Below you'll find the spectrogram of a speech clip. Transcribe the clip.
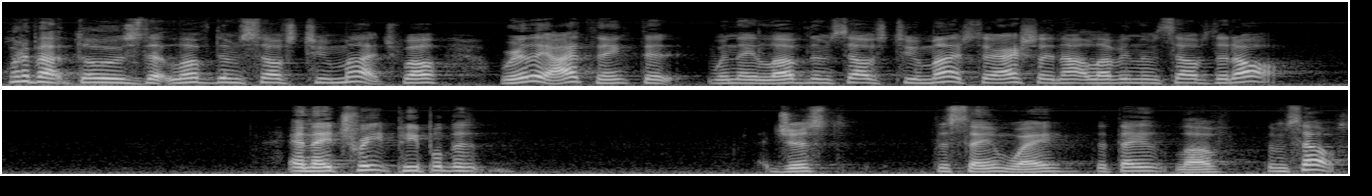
What about those that love themselves too much? Well, really, I think that when they love themselves too much, they're actually not loving themselves at all. And they treat people just the same way that they love themselves.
